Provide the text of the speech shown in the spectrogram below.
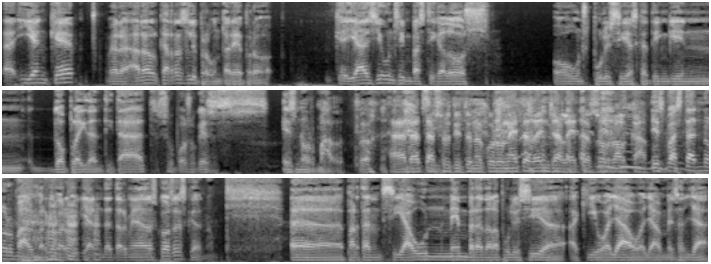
eh, i en què, a veure, ara al Carles li preguntaré, però que hi hagi uns investigadors o uns policies que tinguin doble identitat, suposo que és, és normal. No? Ara t'ha sí. sortit una coroneta d'angeletes sobre el cap. És bastant normal, perquè bueno, hi ha determinades coses que no. Eh, per tant, si hi ha un membre de la policia aquí o allà o allà o més enllà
